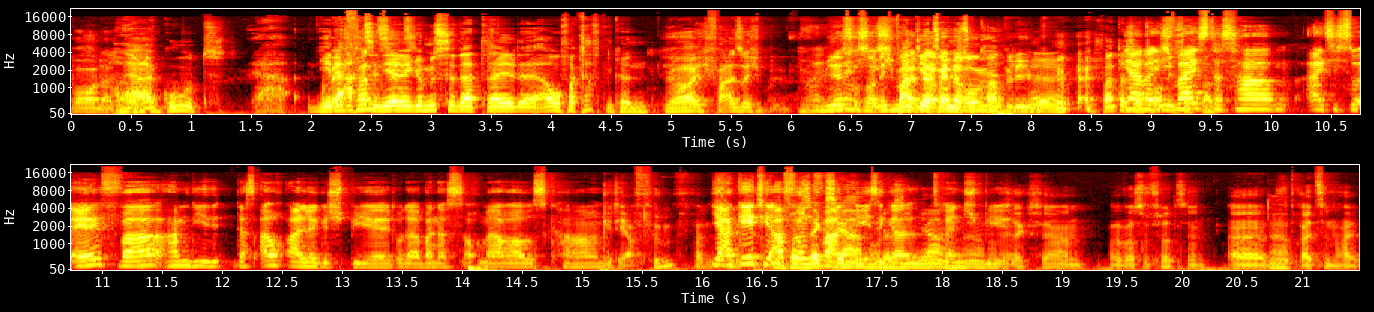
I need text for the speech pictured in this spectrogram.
Boah, da, Aber ja, gut. Ja, jeder ich fand's 18-Jährige jetzt- müsste das halt äh, auch verkraften können. Ja, ich also ich, mir ist das noch Ich nicht mal in so Erinnerung krass. geblieben. Nee, ich fand das ja, aber auch ich nicht weiß, so das haben, als ich so elf war, haben die das auch alle gespielt oder wann das auch immer rauskam. GTA 5? Wann ist Ja? GTA Vor 5 sechs war ein Jahren oder riesiger Jahren, ja. Vor Trendspiel. sechs Jahren. Also warst du 14? Äh, Ja. 13,5.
